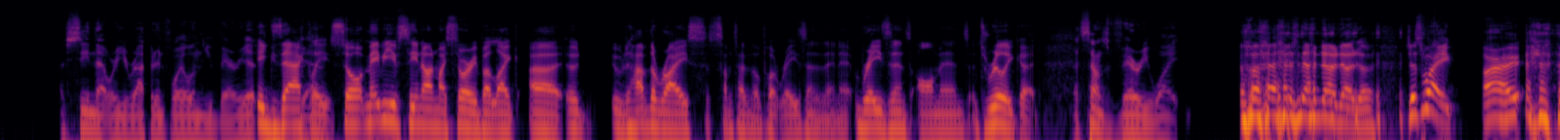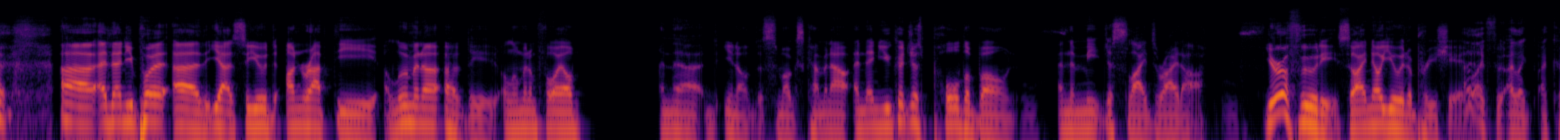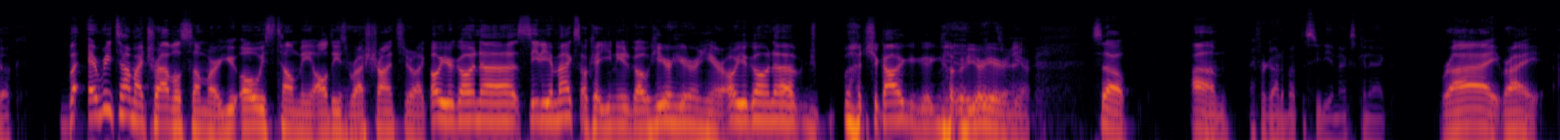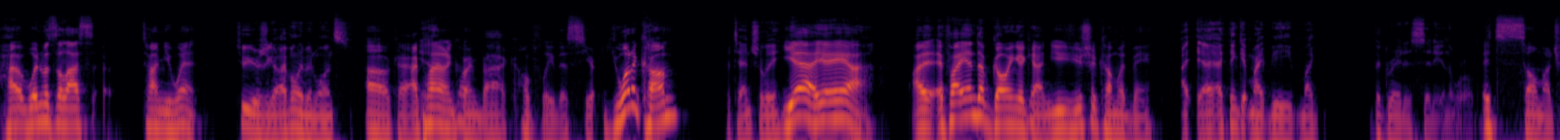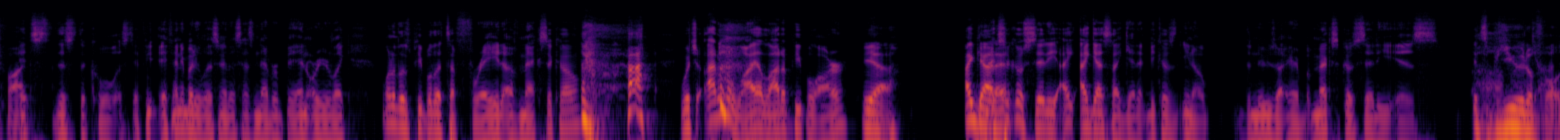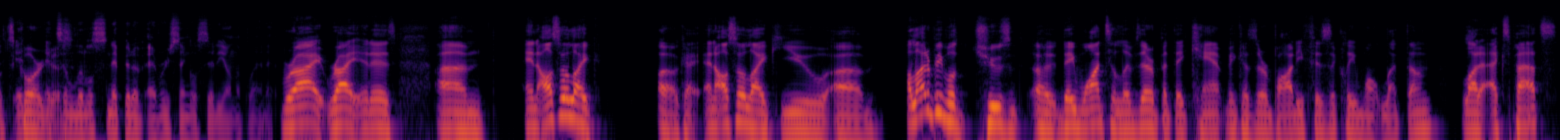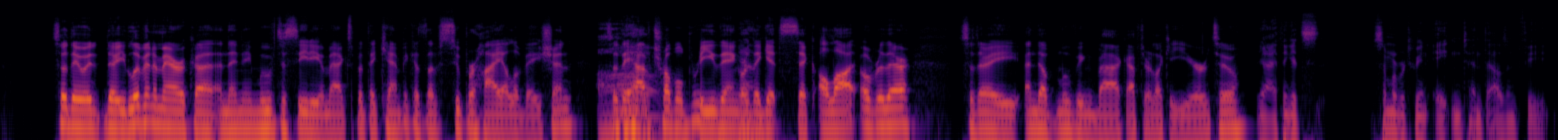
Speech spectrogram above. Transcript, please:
I've seen that where you wrap it in foil and then you bury it. Exactly. Yeah. So maybe you've seen on my story, but like uh, it, would- it would have the rice. Sometimes they'll put raisins in it. Raisins, almonds. It's really good. That sounds very white. no, no, no, no. Just wait. All right. uh, and then you put, uh, yeah. So you would unwrap the alumina, uh, the aluminum foil, and the you know the smoke's coming out, and then you could just pull the bone, and the meat just slides right off. You're a foodie, so I know you would appreciate I it. like food. I like. I cook. But every time I travel somewhere, you always tell me all these restaurants. You're like, oh, you're going to CDMX? Okay, you need to go here, here, and here. Oh, you're going to Chicago? You go Yeah, here, here, that's and here. So, um, I forgot about the CDMX Connect. Right, right. How? When was the last time you went? Two years ago. I've only been once, Oh, okay. I plan on going back. Hopefully this year. You want to come? potentially. Yeah, yeah, yeah. I if I end up going again, you you should come with me. I I I think it might be like the greatest city in the world. It's so much fun. It's this the coolest. If you, if anybody listening to this has never been, or you're like one of those people that's afraid of Mexico, which I don't know why a lot of people are. yeah, I get Mexico City, I, I guess I get it because you know the news out here, but Mexico City is It's oh beautiful. It's It- gorgeous. it's a little snippet of every single city on the planet. Right, right. It is. Um, and also like, oh, okay. And also like you, um, a lot of people choose. Uh, they want to live there, but they can't because their body physically won't let them. A lot of expats. So they would they live in America and then they move to CDMX, but they can't because of super high elevation. So they have Oh. trouble breathing or they get sick a lot over there. So they end up moving back after like a year or two. Yeah, I think it's somewhere between eight and ten thousand feet.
